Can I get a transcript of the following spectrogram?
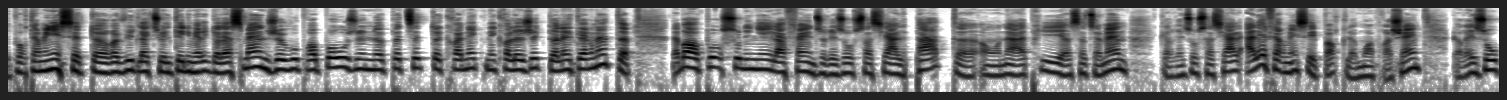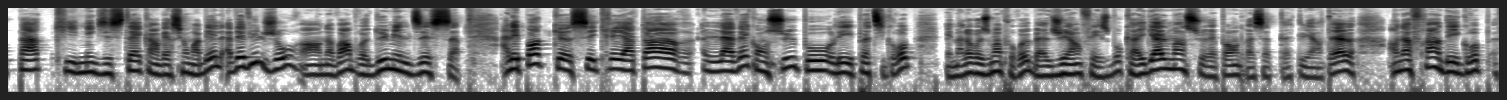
Et pour terminer cette euh, revue de l'actualité numérique de la semaine, je vous propose une petite chronique nécrologique de l'Internet. D'abord, pour souligner la fin du réseau social PAT, euh, on a appris euh, cette semaine que le réseau social allait fermer ses portes le mois prochain. Le réseau PAT, qui n'existait qu'en version mobile, avait vu le jour en novembre 2010. À l'époque, ses créateurs l'avaient conçu pour les petits groupes, mais malheureusement pour eux, ben, le géant Facebook a également su répondre à cette clientèle en offrant des groupes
